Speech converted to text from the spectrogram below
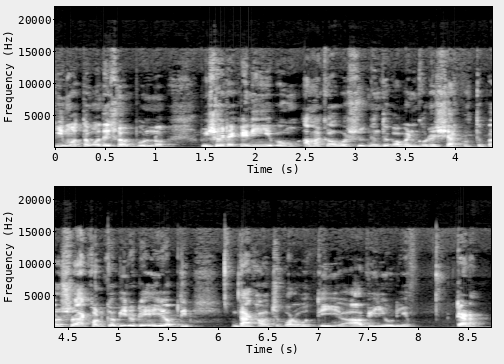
কি মতামত এই সম্পূর্ণ বিষয়টাকে নিয়ে এবং আমাকে অবশ্যই কিন্তু কমেন্ট করে শেয়ার করতে পারো। সো এখনকার ভিডিওটি এই অবধি। দেখা হচ্ছে পরবর্তী ভিডিও নিয়ে। টাটা।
